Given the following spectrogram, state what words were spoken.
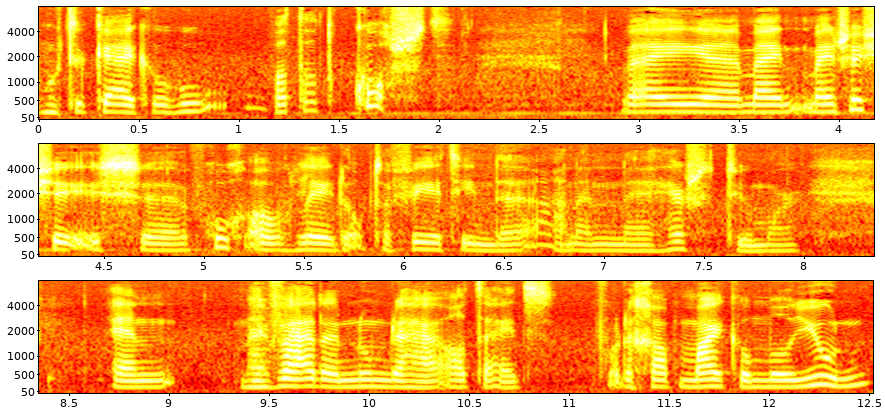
moeten kijken hoe, wat dat kost. Wij, uh, mijn, mijn zusje is uh, vroeg overleden op de veertiende aan een hersentumor. En mijn vader noemde haar altijd voor de grap Michael Miljoen.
